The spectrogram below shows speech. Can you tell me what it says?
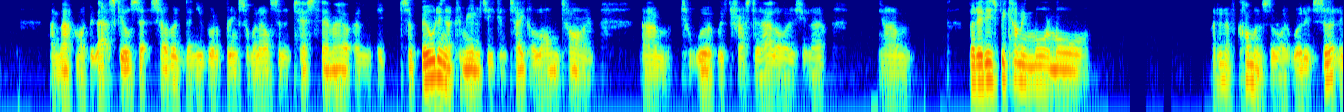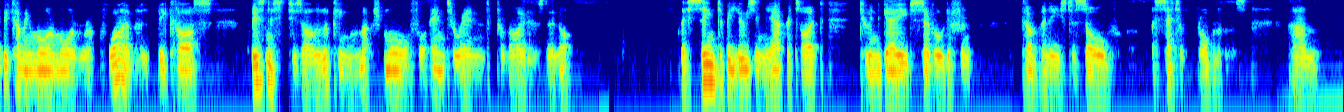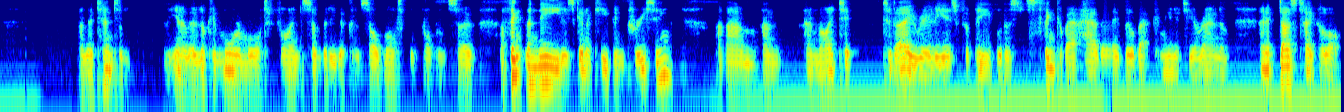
and that might be that skill set covered. Then you've got to bring someone else in and test them out. And it, so building a community can take a long time um, to work with trusted allies. You know. Um, but it is becoming more and more I don't know if common's the right word, it's certainly becoming more and more of a requirement because businesses are looking much more for end to end providers. They're not, they seem to be losing the appetite to engage several different companies to solve a set of problems. Um, and they tend to, you know, they're looking more and more to find somebody that can solve multiple problems. So I think the need is going to keep increasing. Um, and, and my tip today really is for people to think about how they build that community around them and it does take a lot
